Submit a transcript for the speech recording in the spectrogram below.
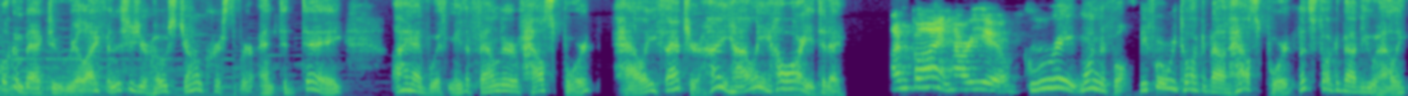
Welcome back to Real Life, and this is your host, John Christopher. And today I have with me the founder of Houseport, Hallie Thatcher. Hi, Hallie. How are you today? I'm fine. How are you? Great, wonderful. Before we talk about Houseport, let's talk about you, Hallie.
